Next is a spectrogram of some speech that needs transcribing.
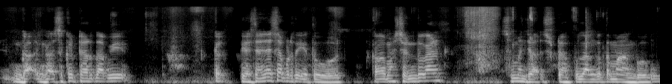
nggak nggak sekedar tapi ke- biasanya seperti itu. Kalau Mas John itu kan semenjak sudah pulang ke Temanggung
